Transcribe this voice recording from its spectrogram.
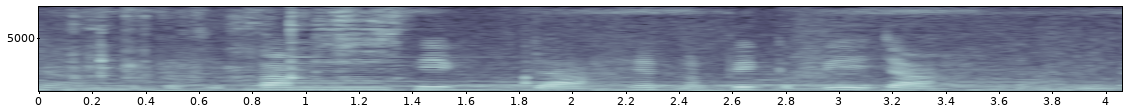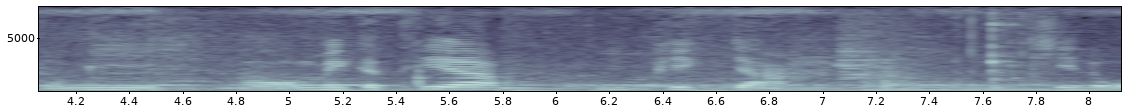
จ้ะนี่ก็สิตำพริกจ้ะเฮ็ดน้ำพริกกะปิจ้ะจ้ะนี่ก็มีหอมมีกระเทียมมีพริกจ้ะมีขี้หนู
